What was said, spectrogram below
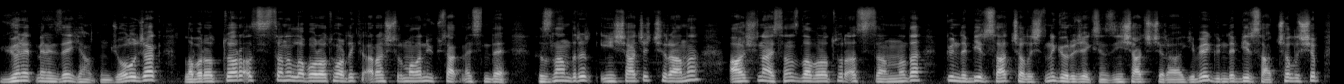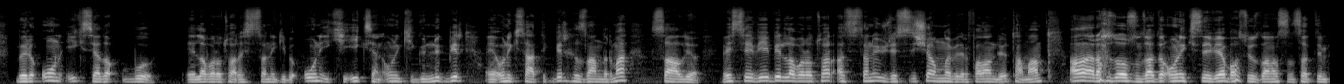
yönetmenize yardımcı olacak. Laboratuvar asistanı laboratuvardaki araştırmaların yükseltmesinde hızlandırır. İnşaatçı çırağına aşinaysanız laboratuvar asistanına da günde 1 saat çalıştığını göreceksiniz. İnşaatçı çırağı gibi günde 1 saat çalışıp böyle 10x ya da bu e, laboratuvar asistanı gibi 12x yani 12 günlük bir e, 12 saatlik bir hızlandırma sağlıyor. Ve seviye bir laboratuvar asistanı ücretsiz işe alınabilir falan diyor. Tamam. Allah razı olsun zaten 12 seviyeye basıyoruz anasını satayım.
